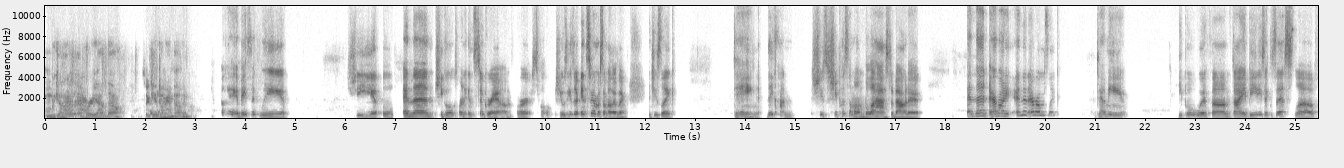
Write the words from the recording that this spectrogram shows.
we gotta hurry up though. So keep talking about it. Okay, and basically, she and then she goes on Instagram or she was either Instagram or some other thing, and she's like, "Dang, they got." She's she puts them on blast about it, and then everybody and then everyone was like, "Demi, people with um diabetes exist, love.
